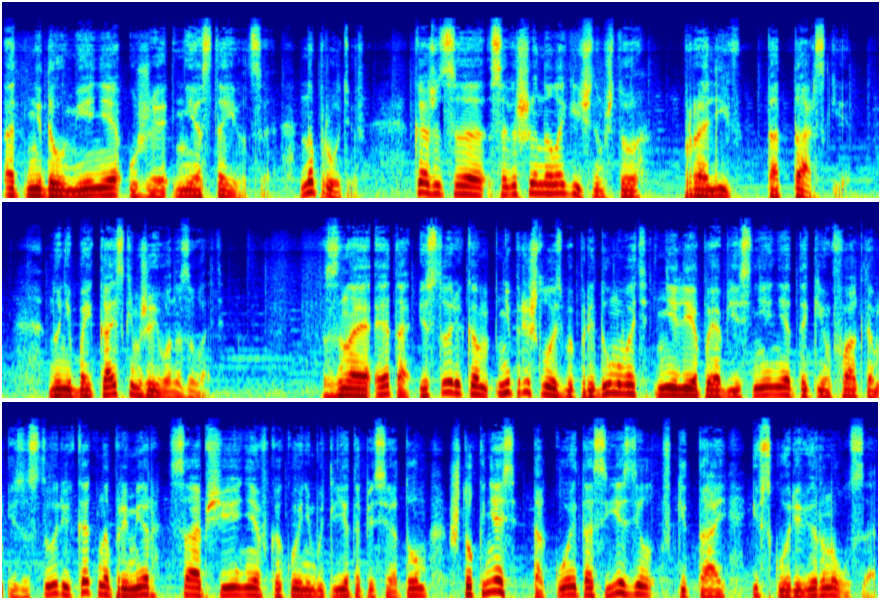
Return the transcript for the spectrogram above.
от недоумения уже не остается. Напротив, кажется совершенно логичным, что пролив татарский, но не байкальским же его называть. Зная это, историкам не пришлось бы придумывать нелепые объяснения таким фактам из истории, как, например, сообщение в какой-нибудь летописи о том, что князь такой-то съездил в Китай и вскоре вернулся.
